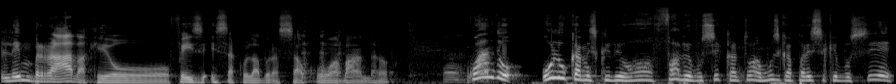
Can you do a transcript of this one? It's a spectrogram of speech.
lembrava que eu fiz essa colaboração com a banda, não? Quando o Luca me escreveu, oh Fábio, você cantou a música, parece que você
